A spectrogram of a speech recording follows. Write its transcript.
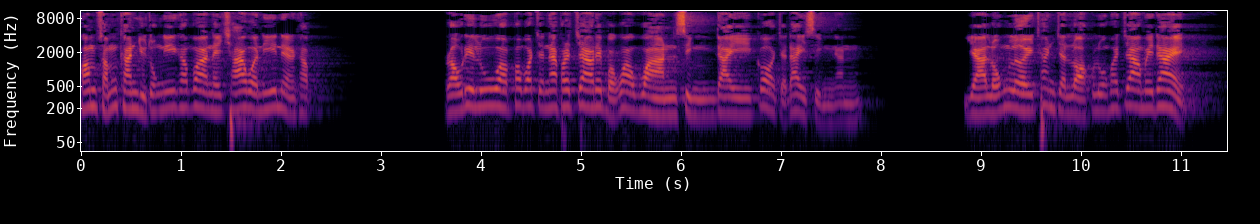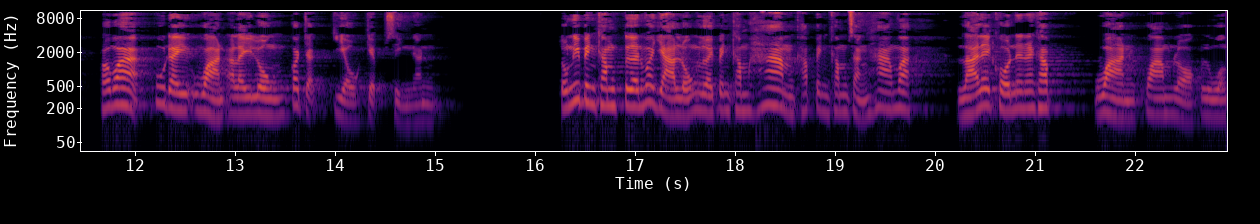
ความสำคัญอยู่ตรงนี้ครับว่าในเช้าวันนี้เนี่ยครับ เราได้รู้ว่าพระวจนะพระเจ้าได้บอกว่าหวานสิ่งใดก็จะได้สิ่งนั้น อย่าหลงเลยท่านจะหลอกลวงพระเจ้าไม่ได้ เพราะว่าผู้ใดหวานอะไรลงก็จะเกี่ยวเก็บสิ่งนั้น ตรงนี้เป็นคำเตือนว่าอย่าหลงเลยเป็นคำห้ามครับ เป็นคำสั่งห้ามว่า หลายหลายคนเนี่ยนะครับ หวานความหลอกลวง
